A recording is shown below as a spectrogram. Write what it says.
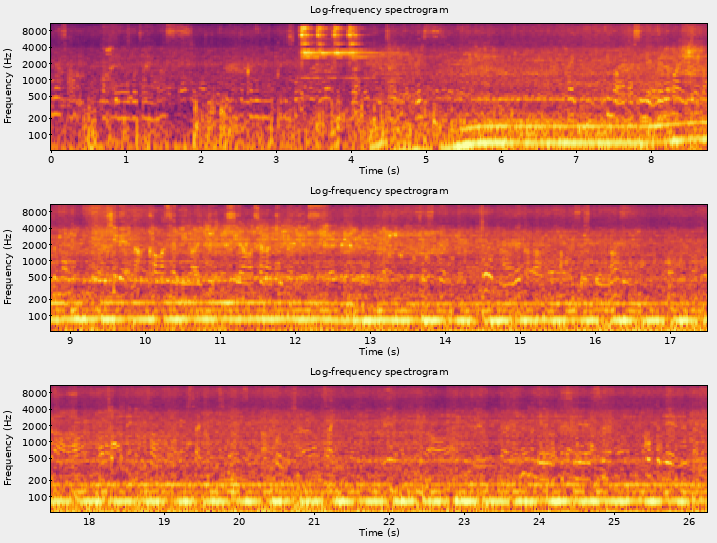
皆さんおはようございます仮にお送りするザンですはい今私ね目の前にとっても綺麗なカワセミがいて幸せな気分ですそしてボートの上からお話ししていますちょっとねざわざわうるさいかもしれませんがご容赦くださいなので私ねすっごくねなんかね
